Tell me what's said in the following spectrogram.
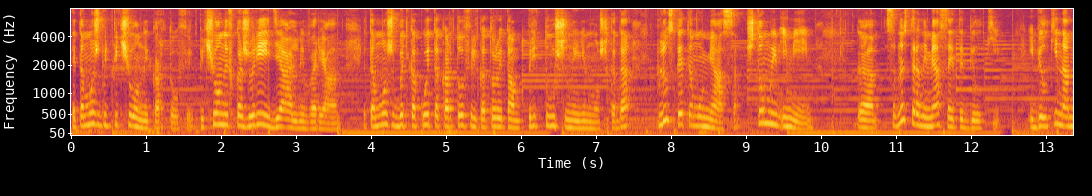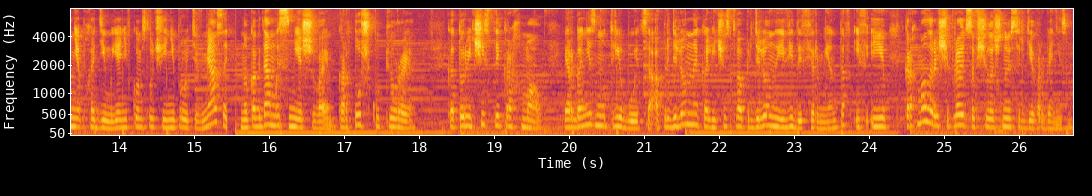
Это может быть печеный картофель. Печеный в кожуре идеальный вариант. Это может быть какой-то картофель, который там притушенный немножко, да. Плюс к этому мясо. Что мы имеем? Э, С одной стороны, мясо это белки. И белки нам необходимы. Я ни в коем случае не против мяса. Но когда мы смешиваем картошку-пюре, который чистый крахмал, и организму требуется определенное количество, определенные виды ферментов, и, и крахмалы расщепляются в щелочной среде в организме.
